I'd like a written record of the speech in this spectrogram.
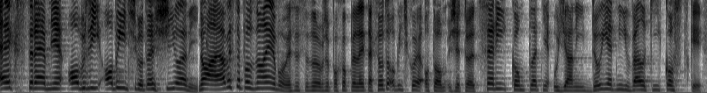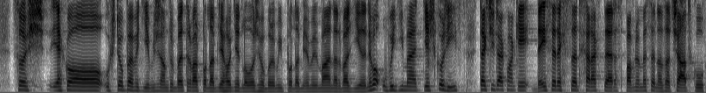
extrémně obří obíčko, to je šílený. No a abyste poznali, nebo jestli jste to dobře pochopili, tak toto obíčko je o tom, že to je celý kompletně udělaný do jedné velké kostky, což jako už to úplně vidím, že nám to bude trvat podle mě hodně dlouho, že ho bude mít podle mě minimálně na dva díly, nebo uvidíme, těžko říct, tak či tak Maky, dej se reset charakter, spavneme se na začátku.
